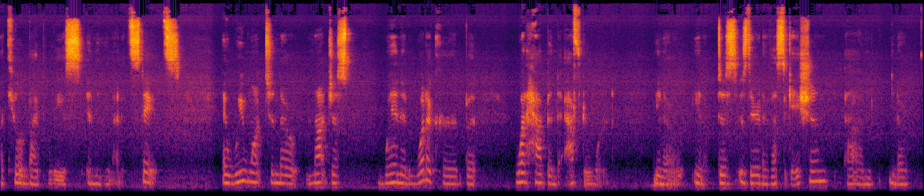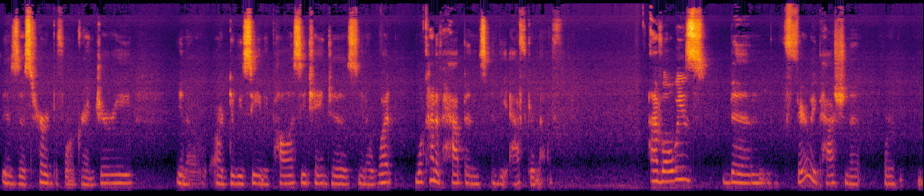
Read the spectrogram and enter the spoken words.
are killed by police in the United States. And we want to know not just when and what occurred, but what happened afterward. You know, you know, does is there an investigation? Um, you know, is this heard before a grand jury? You know, or do we see any policy changes? You know, what what kind of happens in the aftermath? I've always been fairly passionate, or a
